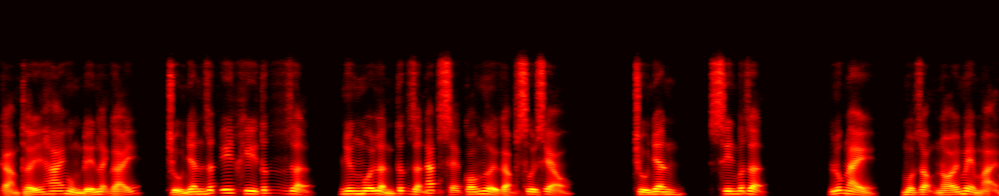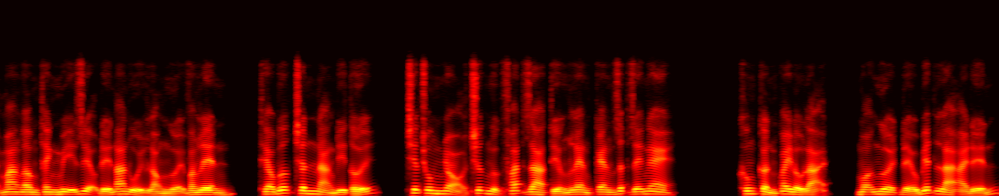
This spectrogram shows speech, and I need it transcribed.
cảm thấy hãi hùng đến lạnh gáy, chủ nhân rất ít khi tức giận, nhưng mỗi lần tức giận ắt sẽ có người gặp xui xẻo. Chủ nhân, xin bất giận. Lúc này, một giọng nói mềm mại mang âm thanh mỹ diệu đến an ủi lòng người vang lên, theo bước chân nàng đi tới, chiếc chuông nhỏ trước ngực phát ra tiếng len ken rất dễ nghe. Không cần quay đầu lại, mọi người đều biết là ai đến,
